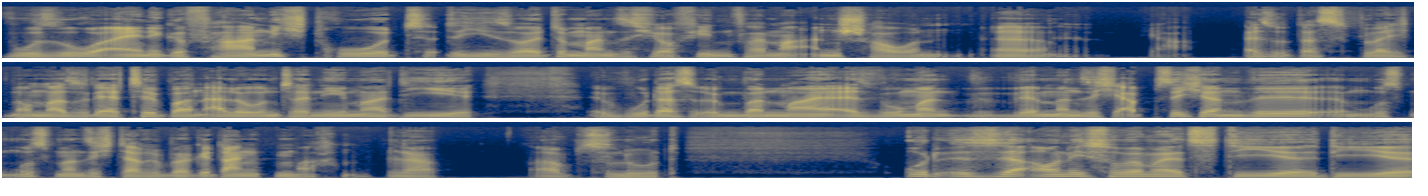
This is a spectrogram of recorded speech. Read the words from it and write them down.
wo so eine Gefahr nicht droht, die sollte man sich auf jeden Fall mal anschauen. Äh, also das vielleicht nochmal so der Tipp an alle Unternehmer, die, wo das irgendwann mal, also wo man, wenn man sich absichern will, muss, muss man sich darüber Gedanken machen. Ja, absolut. Und es ist ja auch nicht so, wenn man jetzt die, die,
